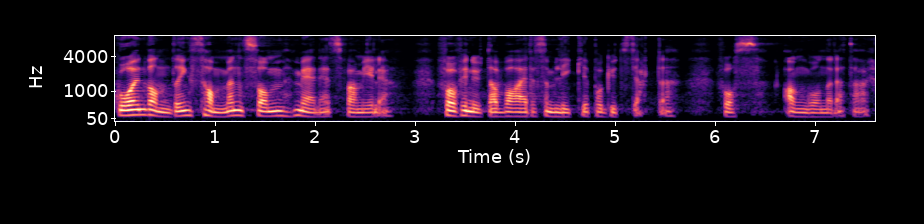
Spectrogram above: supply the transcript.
gå en vandring sammen som menighetsfamilie for å finne ut av hva er det som ligger på Guds hjerte for oss angående dette. her.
